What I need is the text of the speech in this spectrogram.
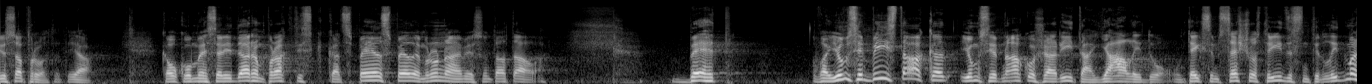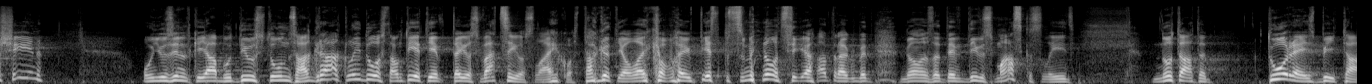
jūs saprotat, jā. Kaut ko mēs arī darām praktiski, kāda spēle spēlēm, runājamies un tā tālāk. Bet vai jums ir bijis tā, ka jums ir nākošā rītā jālido, un teiksim, 6.30 ir lidmašīna? Un jūs zināt, ka jābūt divas stundas agrāk lidostā, un tie ir tajos vecajos laikos. Tagad jau laikam vajag 15 minūtes ātrāk, bet galvenais, lai tev ir divas maskas līdzi. Nu, tā tad toreiz bija tā,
